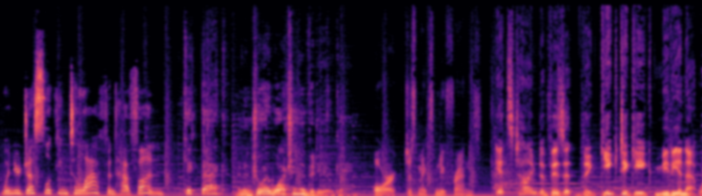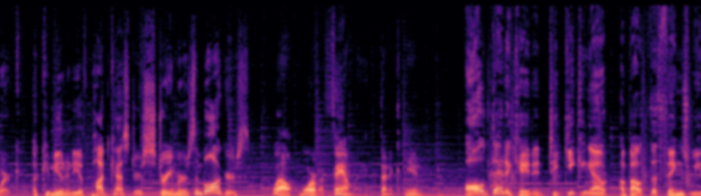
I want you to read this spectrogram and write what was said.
when you're just looking to laugh and have fun, kick back and enjoy watching a video game. Or just make some new friends. It's time to visit the Geek to Geek Media Network, a community of podcasters, streamers, and bloggers. Well, more of a family than a community. All dedicated to geeking out about the things we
